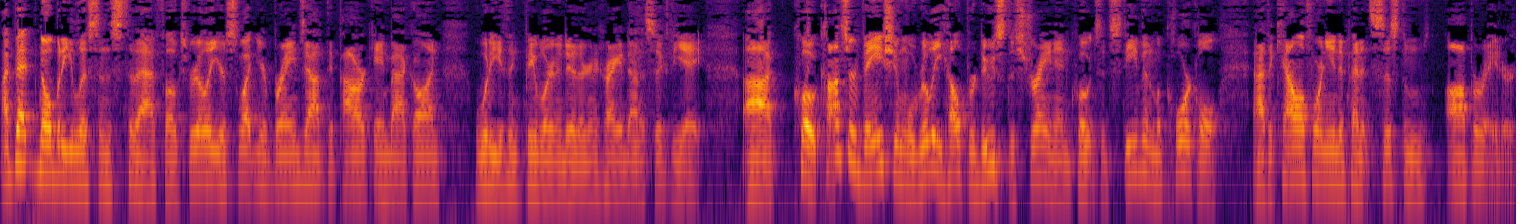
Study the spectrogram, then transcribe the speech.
I bet nobody listens to that, folks. Really, you're sweating your brains out. The power came back on. What do you think people are going to do? They're going to crank it down to 68. Uh, quote, conservation will really help reduce the strain, end quote, said Stephen McCorkle at the California Independent Systems Operator,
